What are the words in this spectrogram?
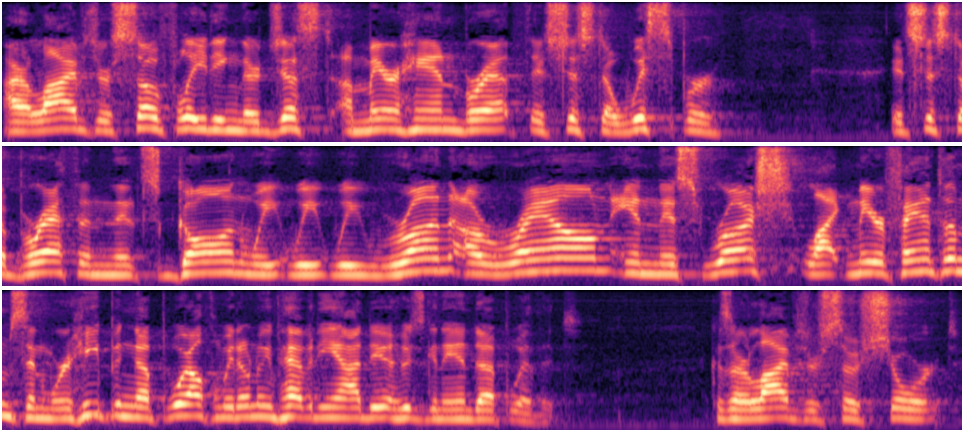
our lives are so fleeting, they're just a mere handbreadth, it's just a whisper. It's just a breath and it's gone. We, we, we run around in this rush like mere phantoms and we're heaping up wealth and we don't even have any idea who's going to end up with it because our lives are so short.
